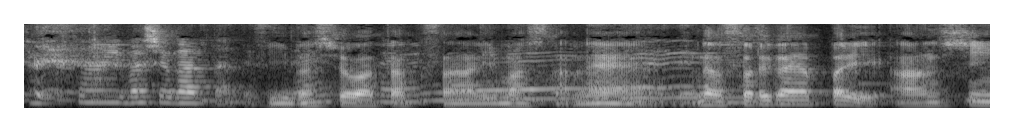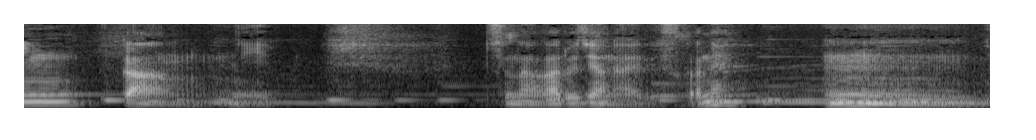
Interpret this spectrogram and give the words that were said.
たくさん居場所があったんですね。居場所はたくさんありましたね。だからそれがやっぱり安心感につながるじゃないですかね。うん。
